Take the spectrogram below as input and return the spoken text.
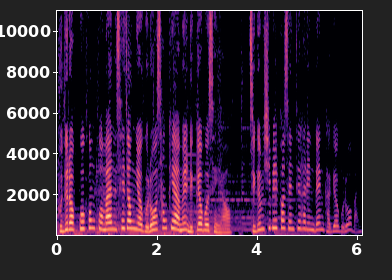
부드럽고 꼼꼼한 세정력으로 상쾌함을 느껴보세요. 지금 11% 할인된 가격으로 만...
